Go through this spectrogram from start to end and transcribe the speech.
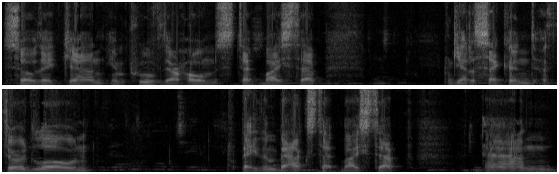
so they can improve their homes step by step, get a second, a third loan, pay them back step by step, and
